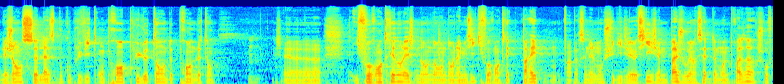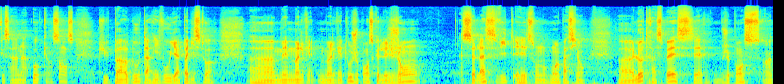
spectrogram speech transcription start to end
Les gens se lassent beaucoup plus vite. On prend plus le temps de prendre le temps. Mhm. Euh, il faut rentrer dans, les- dans, dans- dans la musique, il faut rentrer. Pareil, enfin, personnellement, je suis DJ aussi, j'aime pas jouer un set de moins de 3 heures. Je trouve que ça n'a aucun sens. Tu pars d'où, t'arrives où, il n'y a pas d'histoire. Euh, mais malgré, malgré tout, je pense que les gens se lassent vite et sont donc moins patients. Euh, L'autre aspect, c'est, je pense, un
